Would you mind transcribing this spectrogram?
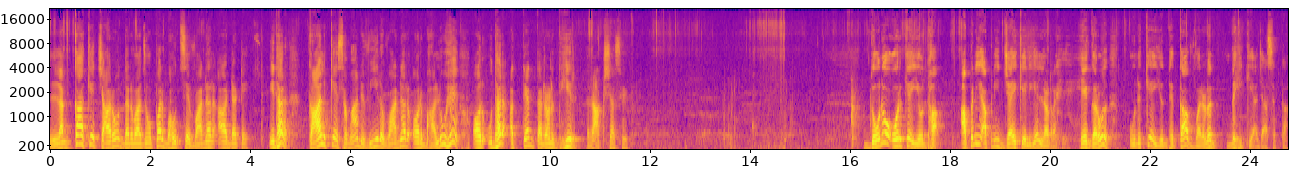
लंका के चारों दरवाजों पर बहुत से वानर आ डटे। इधर काल के समान वीर वानर और भालू हैं और उधर अत्यंत रणधीर राक्षस हैं। दोनों ओर के योद्धा अपनी अपनी जय के लिए लड़ रहे हैं। हे गरुड़, उनके युद्ध का वर्णन नहीं किया जा सकता।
